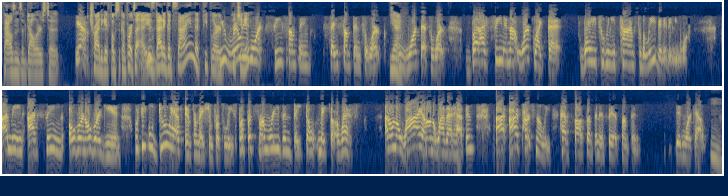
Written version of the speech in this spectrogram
thousands of dollars to yeah. try to get folks to come forward. So uh, You- is that a good sign that people are you really want see something, say something to work. Yeah. You want that to work. But I've seen it not work like that way too many times to believe in it anymore. I mean, I've seen over and over again where people do have information for police, but for some reason they don't make the arrest. I don't know why. I don't know why that happens. I, I personally have thought something and said something. Didn't work out. Mm.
